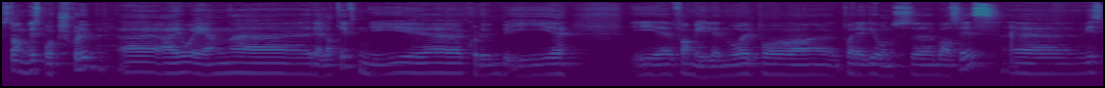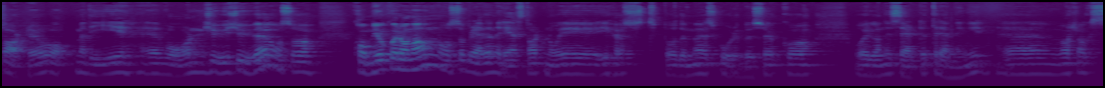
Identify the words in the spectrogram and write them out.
Stange sportsklubb eh, er jo en eh, relativt ny eh, klubb i, i, familien vår på, på regionsbasis. Eh, vi starta jo opp med de eh, våren 2020. og så kom jo koronaen, og så ble det en restart nå i, i høst. Både med skolebesøk og, og organiserte treninger. Eh, hva slags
